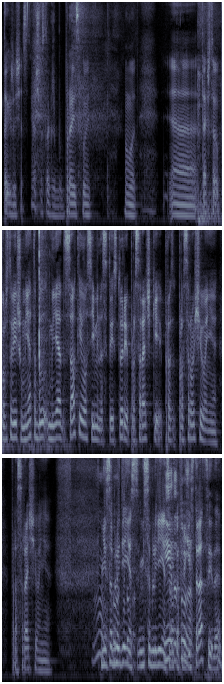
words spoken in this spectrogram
Так же сейчас сейчас так же буду. происходит. Вот. Э, так что, просто видишь, у меня-то был, у меня сталкивался именно с этой историей просрачки, прос- просрочивания, просрачивания, Ну, несоблюдение, то- то- несоблюдение И сроков регистрации, да.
